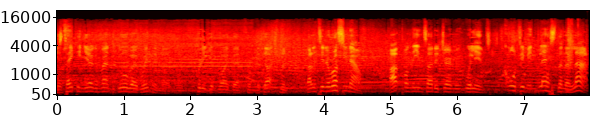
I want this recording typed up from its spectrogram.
He's taking Jurgen van den Goorbergh with him though. Pretty good ride there from the Dutchman. Valentino Rossi now up on the inside of Jeremy Williams. He's caught him in less than a lap.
